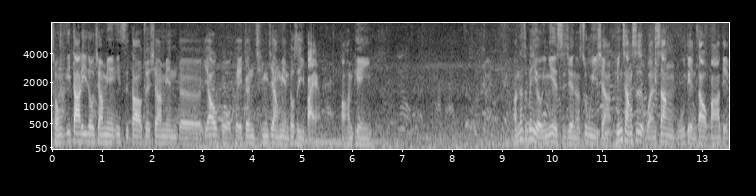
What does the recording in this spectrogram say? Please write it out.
从意大利肉酱面一直到最下面的腰果培根青酱面都是一百啊，好，很便宜。啊，那这边有营业时间呢，注意一下，平常是晚上五点到八点，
